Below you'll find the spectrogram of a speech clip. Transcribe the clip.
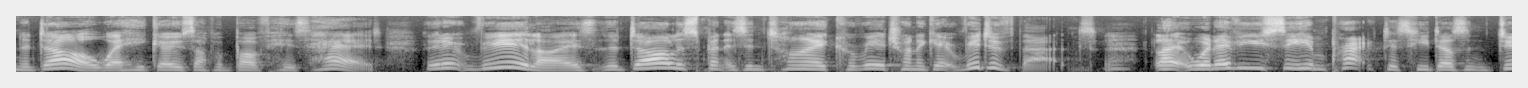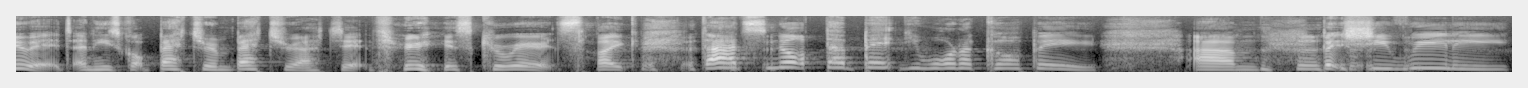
Nadal, where he goes up above his head. They don't realise that Nadal has spent his entire career trying to get rid of that. Like, whenever you see him practice, he doesn't do it, and he's got better and better at it through his career. It's like, that's not the bit you want to copy. Um, but she really,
